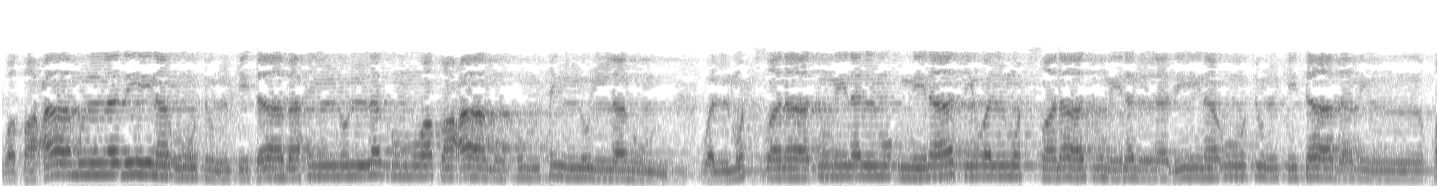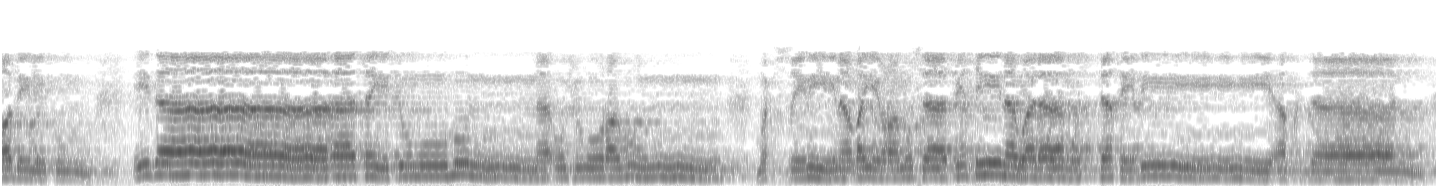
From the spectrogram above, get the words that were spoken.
وطعام الذين أوتوا الكتاب حل لكم وطعامكم حل لهم والمحصنات من المؤمنات والمحصنات من الذين أوتوا الكتاب من قبلكم إذا آتيتموهن أجورهن محصنين غير مسافحين ولا متخذي أخدان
